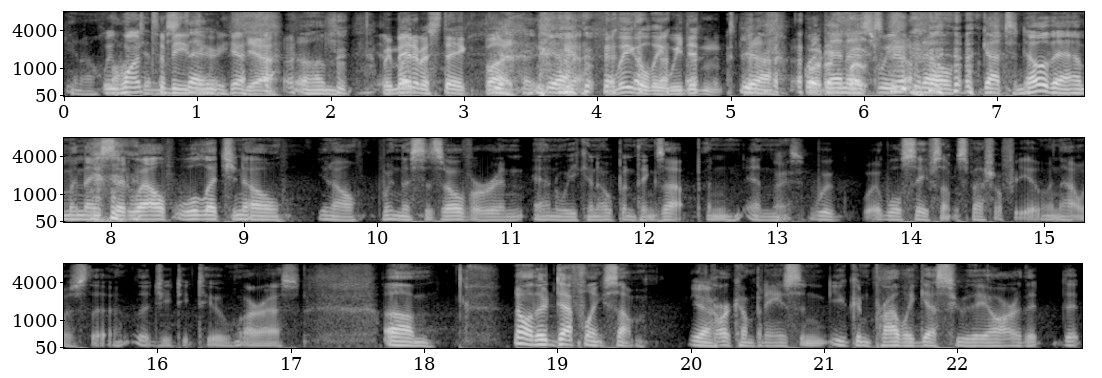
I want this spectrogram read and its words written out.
you know We want to be thing." there. Yeah. Yeah. Um, We made a mistake, but yeah. legally we didn't. Yeah, but Quote, then as unquote. we you know got to know them, and they said, "Well, we'll let you know, you know, when this is over, and, and we can open things up, and and Nice. we we'll save something special for you." And that was the the GT2 RS. Um, no, there are definitely some Yeah. car companies, and you can probably guess who they are that that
